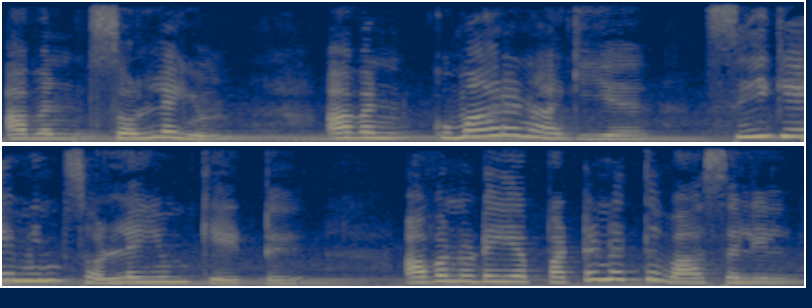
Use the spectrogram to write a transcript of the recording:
அவன் சொல்லையும் அவன் குமாரனாகிய சீகேமின் சொல்லையும் கேட்டு அவனுடைய பட்டணத்து வாசலில்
